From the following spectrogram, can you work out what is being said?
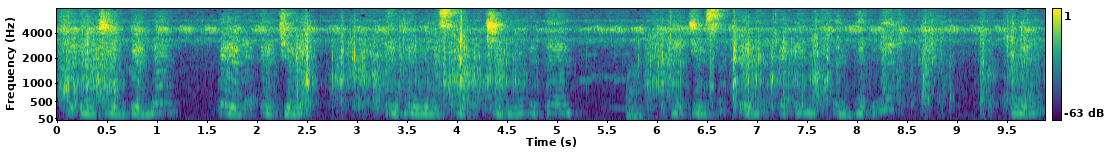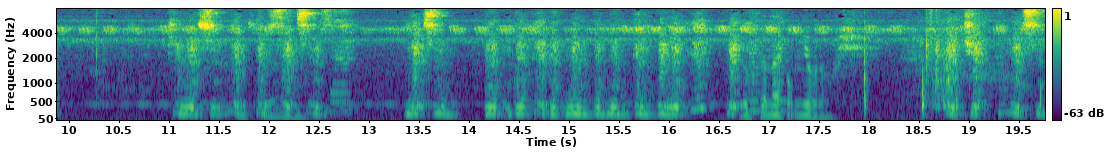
khi anh chàng cầu mong cô đã từ chối anh không nói gì chỉ nói được tên hãy chăm sóc đôi mắt của em cẩn thận nhé Mẫn khi một số việc thực sự xảy ra được cái này cũng nhiều rồi. Chuyện thứ 16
